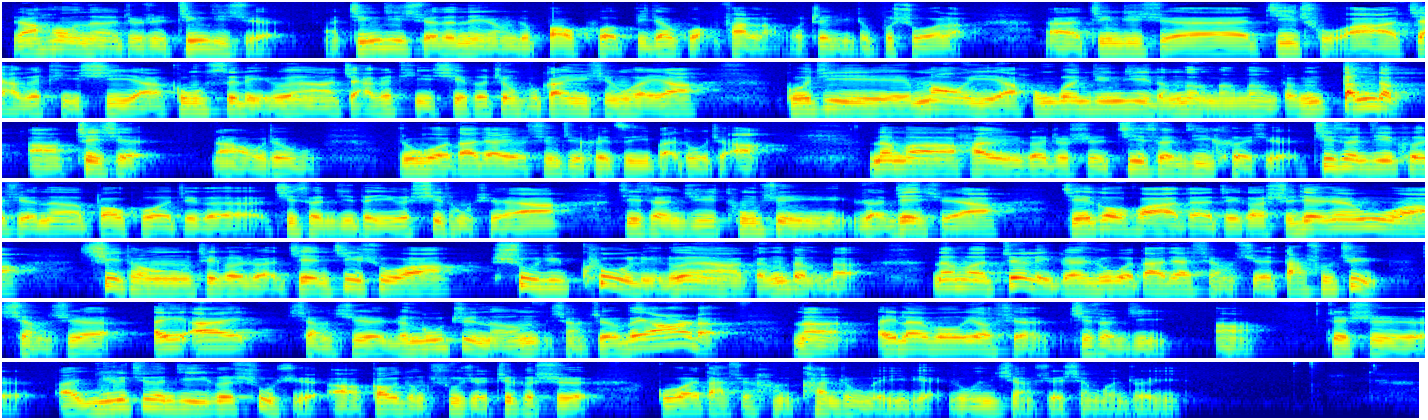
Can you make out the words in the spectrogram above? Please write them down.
然后呢，就是经济学啊，经济学的内容就包括比较广泛了，我这里就不说了。呃，经济学基础啊、价格体系啊、公司理论啊、价格体系和政府干预行为啊、国际贸易啊、宏观经济等等等等等等等啊，这些啊，我就如果大家有兴趣可以自己百度去啊。那么还有一个就是计算机科学，计算机科学呢，包括这个计算机的一个系统学啊，计算机通讯与软件学啊，结构化的这个实践任务啊，系统这个软件技术啊，数据库理论啊等等的。那么这里边如果大家想学大数据，想学 AI，想学人工智能，想学 VR 的，那 A level 要选计算机啊，这是啊一个计算机一个数学啊，高等数学，这个是。国外大学很看重的一点，如果你想学相关专业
